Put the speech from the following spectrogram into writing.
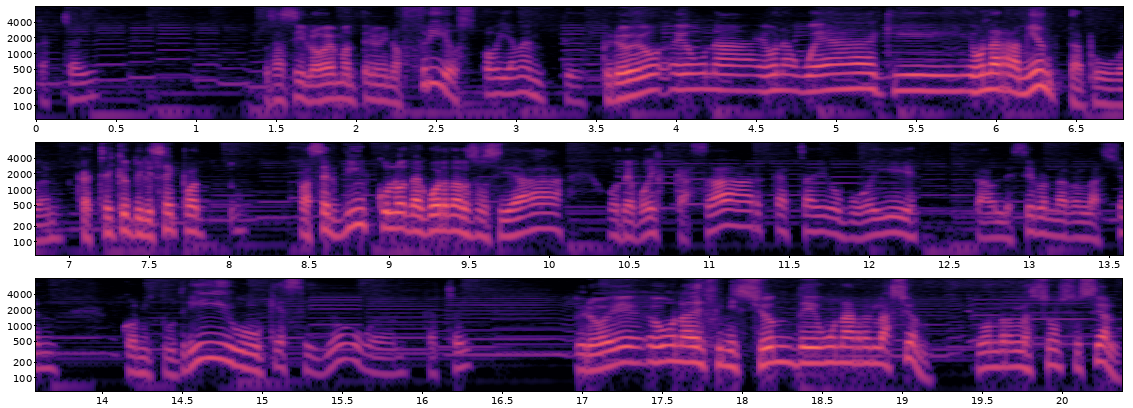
¿cachai? O sea, si lo vemos en términos fríos, obviamente, pero es, una, es una weá que es una herramienta, pues, ¿cachai? Que utilizáis para hacer vínculos de acuerdo a la sociedad, o te podéis casar, ¿cachai? O podéis establecer una relación con tu tribu, qué sé yo, weón, ¿cachai? Pero es, una definición de una relación, de una relación social,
